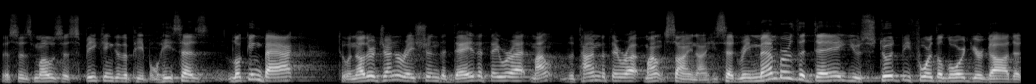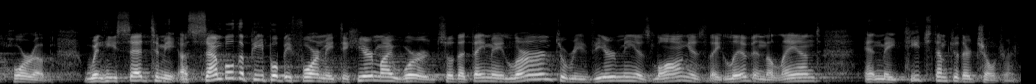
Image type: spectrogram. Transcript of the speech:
This is Moses speaking to the people. He says, looking back, to another generation the day that they were at Mount, the time that they were at Mount Sinai. He said, Remember the day you stood before the Lord your God at Horeb, when he said to me, Assemble the people before me to hear my word, so that they may learn to revere me as long as they live in the land and may teach them to their children.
